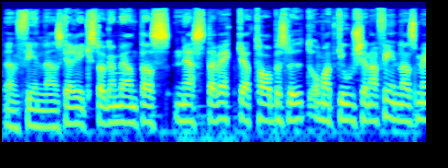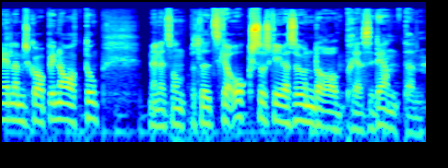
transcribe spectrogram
Den finländska riksdagen väntas nästa vecka ta beslut om att godkänna Finlands medlemskap i NATO, men ett sådant beslut ska också skrivas under av presidenten.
